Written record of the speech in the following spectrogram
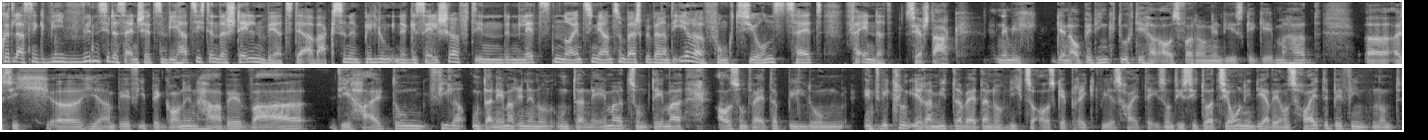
Gut, Lasnik, wie würden Sie das einschätzen? Wie hat sich denn der Stellenwert der Erwachsenenbildung in der Gesellschaft Gesellschaft in den letzten 19 Jahren zum Beispiel während Ihrer Funktionszeit verändert? Sehr stark nämlich genau bedingt durch die Herausforderungen, die es gegeben hat. Äh, als ich äh, hier am BFI begonnen habe, war die Haltung vieler Unternehmerinnen und Unternehmer zum Thema Aus- und Weiterbildung, Entwicklung ihrer Mitarbeiter noch nicht so ausgeprägt, wie es heute ist. Und die Situation, in der wir uns heute befinden, und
